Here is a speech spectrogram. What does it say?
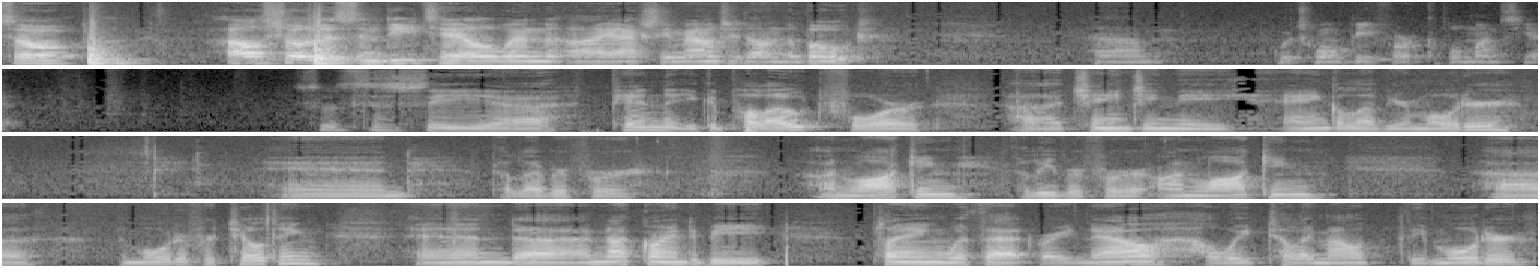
So I'll show this in detail when I actually mount it on the boat, um, which won't be for a couple months yet. So this is the uh, pin that you could pull out for uh, changing the angle of your motor and the lever for unlocking, the lever for unlocking uh, the motor for tilting and uh, I'm not going to be playing with that right now. I'll wait till I mount the motor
